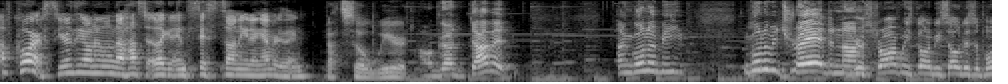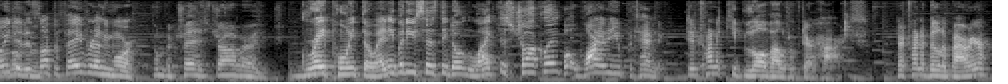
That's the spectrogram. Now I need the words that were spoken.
Of course, you're the only one that has to like insists on eating everything. That's so weird. Oh god damn it! I'm gonna be, I'm gonna betray the non. Your strawberry's gonna be so disappointed. It's not the favorite anymore. Gonna betray the strawberry. Great point though. Anybody who says they don't like this chocolate, But why are you pretending? They're trying to keep love out of their heart. They're trying to build a barrier.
